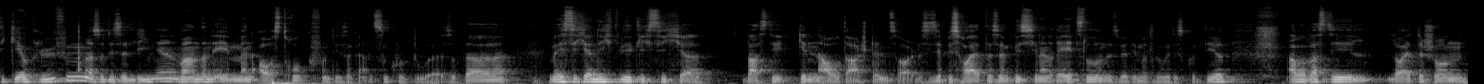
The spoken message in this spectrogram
die Geoglyphen, also diese Linien, waren dann eben ein Ausdruck von dieser ganzen Kultur. Also da, man ist sich ja nicht wirklich sicher, was die genau darstellen soll. Das ist ja bis heute so ein bisschen ein Rätsel und es wird immer darüber diskutiert. Aber was die Leute schon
